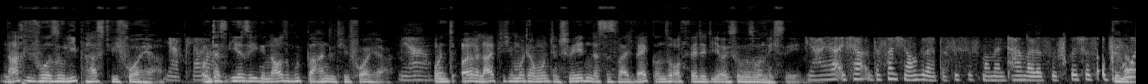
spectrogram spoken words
nach wie vor so lieb hast wie vorher. Ja, klar. Und dass ihr sie genauso gut behandelt wie vorher. Ja. Und eure leibliche Mutter wohnt in Schweden, das ist weit weg und so oft werdet ihr euch sowieso nicht sehen. Ja, ja, ich hab, das habe ich mir auch gedacht. Das ist es momentan, weil das so frisch ist. Obwohl, Genau.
